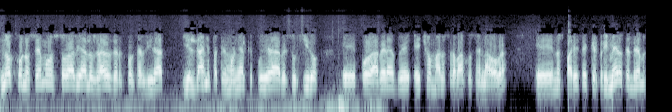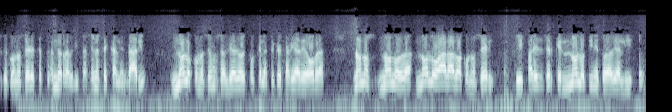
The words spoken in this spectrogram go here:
No conocemos todavía los grados de responsabilidad y el daño patrimonial que pudiera haber surgido eh, por haber, hecho malos trabajos en la obra. Eh, nos parece que primero tendremos que conocer este plan de rehabilitación, este calendario. No lo conocemos al día de hoy porque la Secretaría de Obras no nos no lo no lo ha dado a conocer y parece ser que no lo tiene todavía listo.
